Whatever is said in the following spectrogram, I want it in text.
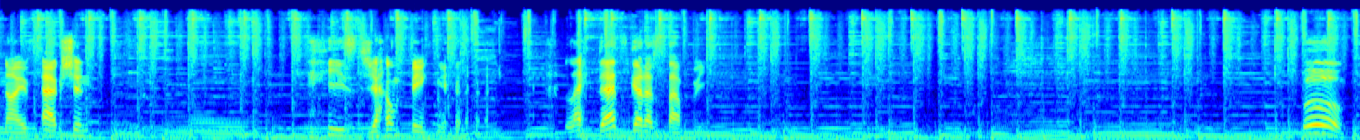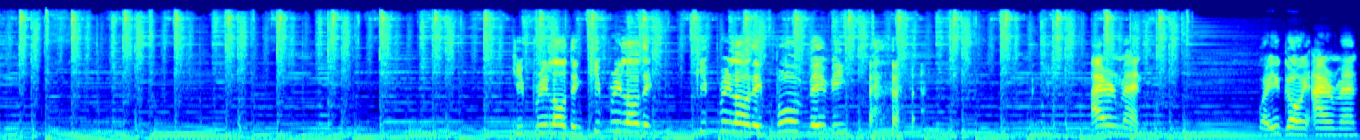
Knife action. He's jumping. like that's gonna stop me. Boom. Keep reloading, keep reloading, keep reloading. Boom, baby. Iron Man. Where are you going, Iron Man?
